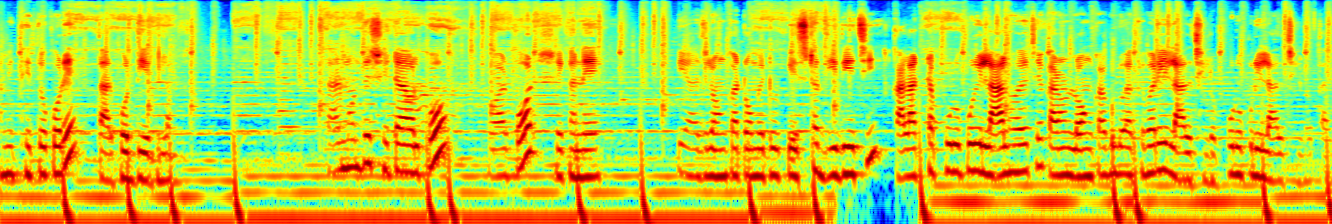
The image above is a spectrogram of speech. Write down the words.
আমি থেতো করে তারপর দিয়ে দিলাম। তার মধ্যে সেটা অল্প হওয়ার পর সেখানে পেঁয়াজ, লঙ্কা, টমেটোর পেস্টটা দিয়ে দিয়েছি। কালারটা পুরোপুরি লাল হয়েছে কারণ লঙ্কাগুলো একেবারেই লাল ছিল, পুরোপুরি লাল ছিল তাই।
